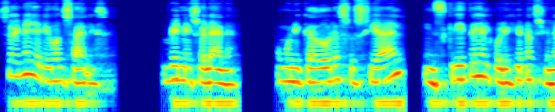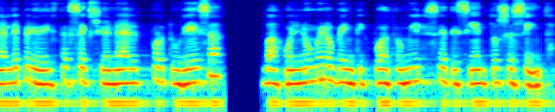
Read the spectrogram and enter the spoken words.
Soy Nayari González, venezolana, comunicadora social, inscrita en el Colegio Nacional de Periodistas Seccional Portuguesa bajo el número 24760.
